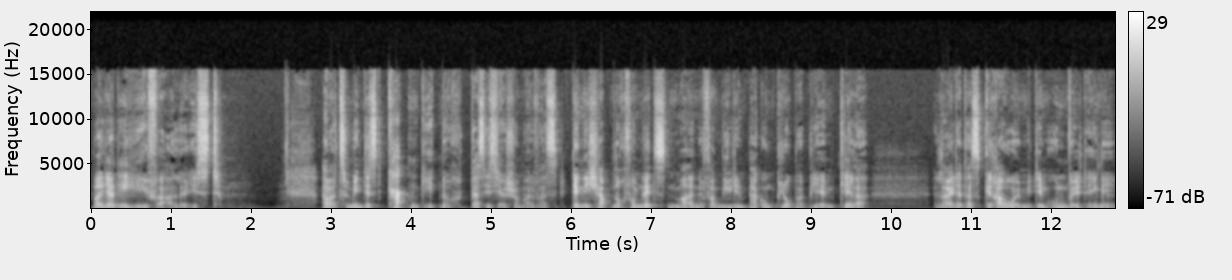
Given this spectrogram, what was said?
weil ja die Hefe alle ist. Aber zumindest kacken geht noch, das ist ja schon mal was. Denn ich hab noch vom letzten Mal eine Familienpackung Klopapier im Keller. Leider das Graue mit dem Umweltengel.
